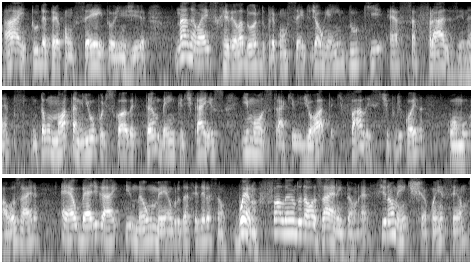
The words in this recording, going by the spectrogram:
ai, tudo é preconceito hoje em dia nada mais revelador do preconceito de alguém do que essa frase, né? Então, nota mil por Discovery também criticar isso e mostrar que o idiota que fala esse tipo de coisa, como a Osaira, é o bad guy e não um membro da federação. Bueno, falando da Osaira então, né? Finalmente a conhecemos,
